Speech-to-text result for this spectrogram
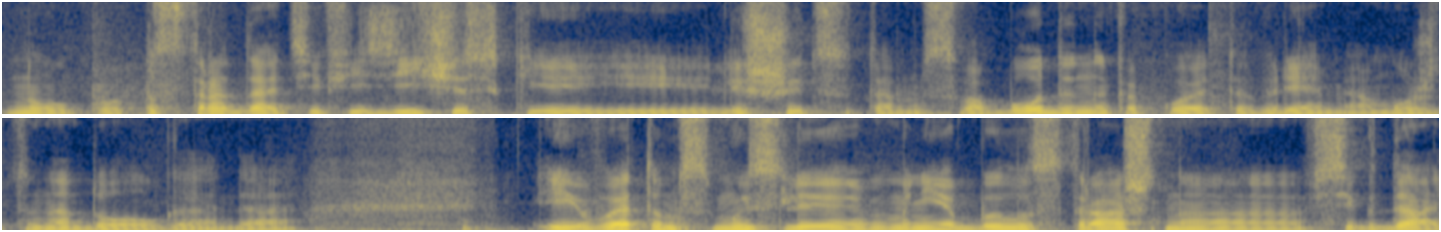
ну, пострадать и физически, и лишиться там свободы на какое-то время, а может и надолго, да. И в этом смысле мне было страшно всегда.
